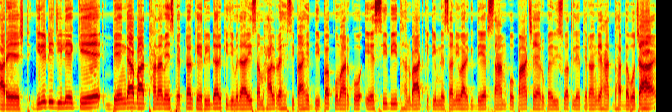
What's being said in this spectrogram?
अरेस्ट। गिरिडीह ज़िले के बेंगाबाद थाना में इंस्पेक्टर के रीडर की ज़िम्मेदारी संभाल रहे सिपाही दीपक कुमार को एसीबी धनबाद की टीम ने शनिवार की देर शाम को पाँच हज़ार रुपये रिश्वत लेते रंगे हाथ धर दबोचा है।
